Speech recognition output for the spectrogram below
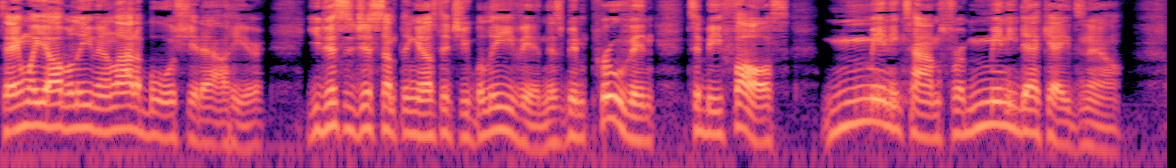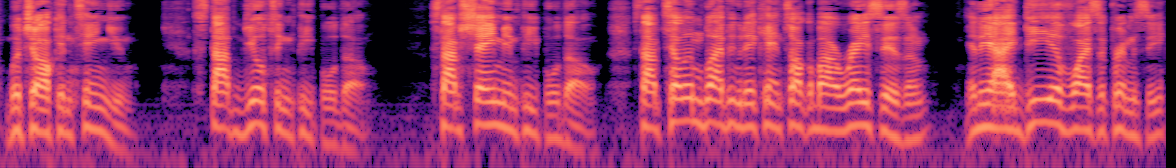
Same way y'all believe in a lot of bullshit out here. You, this is just something else that you believe in. That's been proven to be false many times for many decades now. But y'all continue. Stop guilting people though. Stop shaming people though. Stop telling black people they can't talk about racism and the idea of white supremacy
